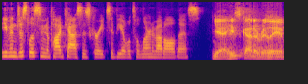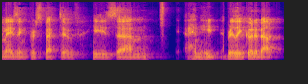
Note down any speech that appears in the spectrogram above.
even just listening to podcasts is great to be able to learn about all this. Yeah he's got a really amazing perspective. He's um, and he really good about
